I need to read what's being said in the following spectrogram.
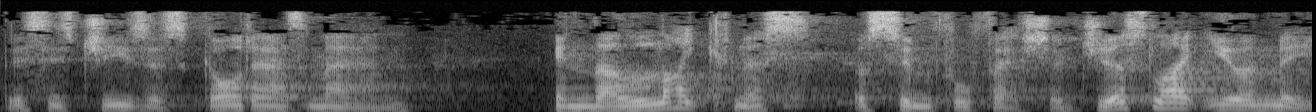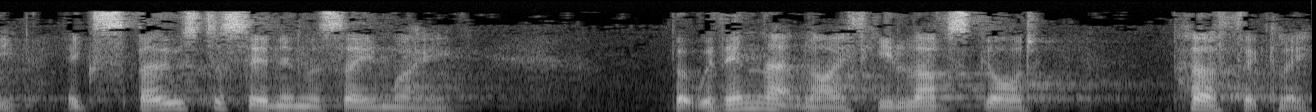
This is Jesus, God as man, in the likeness of sinful flesh. So just like you and me, exposed to sin in the same way. But within that life, he loves God perfectly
